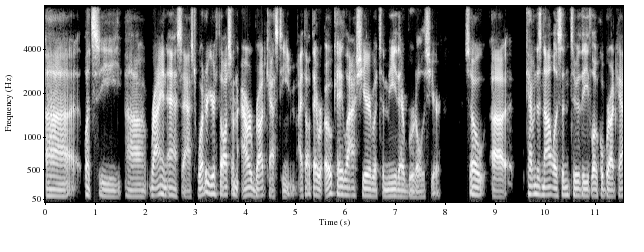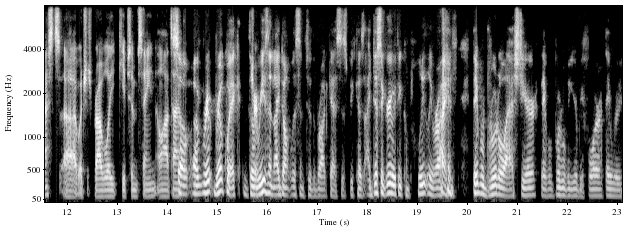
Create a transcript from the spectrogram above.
Uh, let's see. Uh, Ryan S asked, "What are your thoughts on our broadcast team? I thought they were okay last year, but to me, they're brutal this year." So uh, Kevin does not listen to the local broadcasts, uh, which is probably keeps him sane a lot of times. So, uh, re- real quick, the sure. reason I don't listen to the broadcasts is because I disagree with you completely, Ryan. they were brutal last year. They were brutal the year before. They were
